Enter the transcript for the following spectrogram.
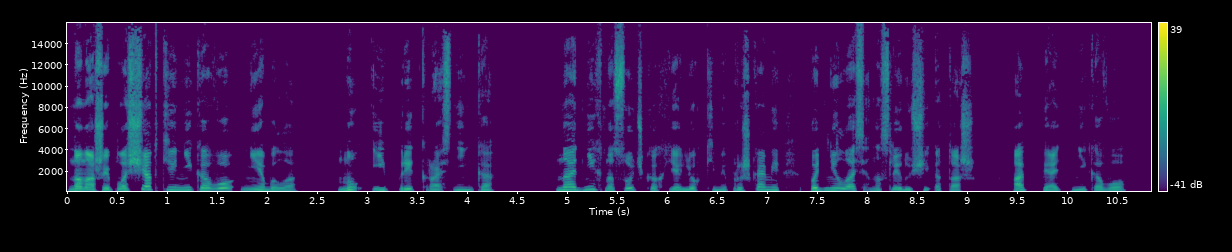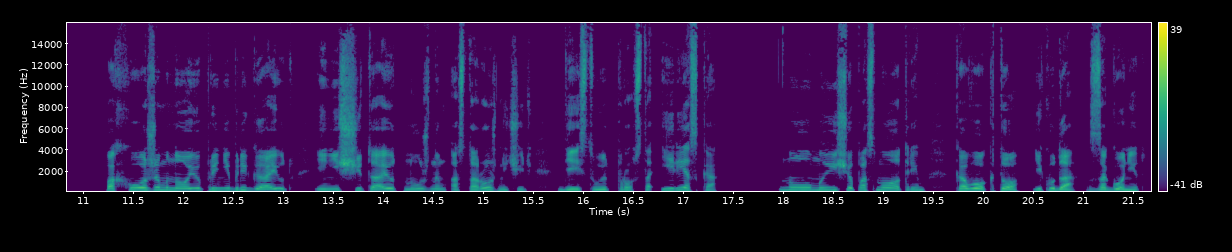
На нашей площадке никого не было. Ну и прекрасненько. На одних носочках я легкими прыжками поднялась на следующий этаж. Опять никого. Похоже, мною пренебрегают и не считают нужным осторожничать, действуют просто и резко. Ну, мы еще посмотрим, кого кто и куда загонит.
